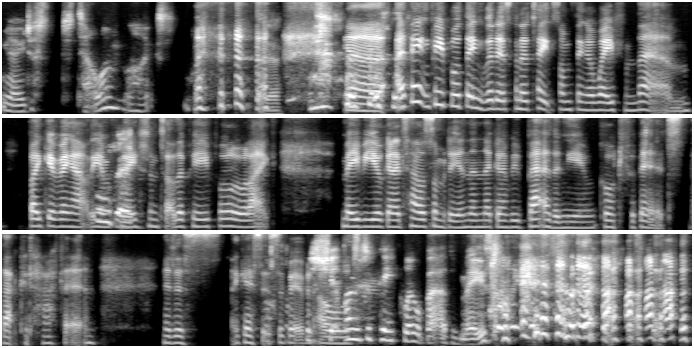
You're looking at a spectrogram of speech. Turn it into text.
you know just just tell them like Yeah. yeah, I think people think that it's going to take something away from them by giving out the Maybe. information to other people, or like maybe you're going to tell somebody and then they're going to be better than you. God forbid that could happen. I just, I guess it's a bit of an Shit, old. loads of people who are better than me. It's like,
